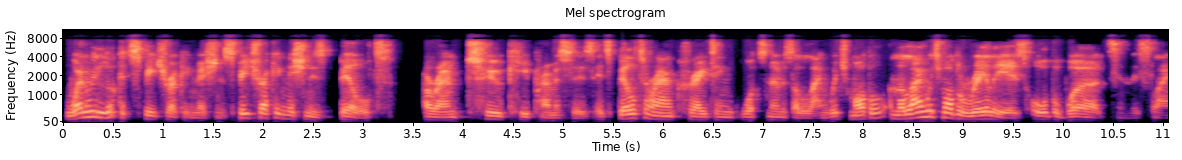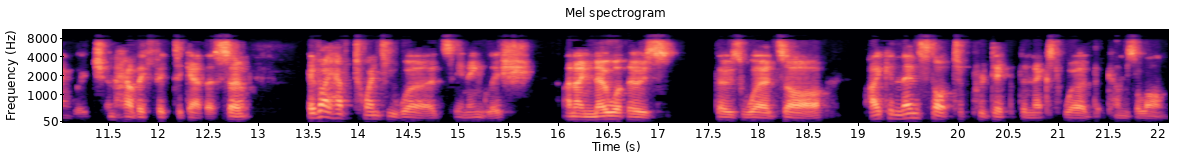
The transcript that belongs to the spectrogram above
When we look at speech recognition, speech recognition is built around two key premises. It's built around creating what's known as a language model. And the language model really is all the words in this language and how they fit together. So if I have 20 words in English and I know what those, those words are, I can then start to predict the next word that comes along.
